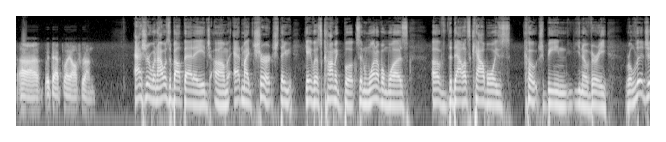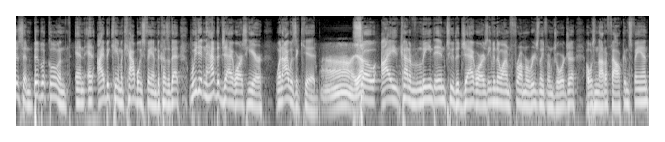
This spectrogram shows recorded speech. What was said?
uh, with that playoff run. Asher, when I was about that age, um, at my church, they gave us comic books, and one of them was of the Dallas Cowboys coach being, you know, very religious and biblical, and, and, and I became a Cowboys fan because of that. We didn't have the Jaguars here when I was a kid. Ah, yeah. So I kind of leaned into the Jaguars, even though I'm from originally from Georgia. I was not a Falcons fan.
